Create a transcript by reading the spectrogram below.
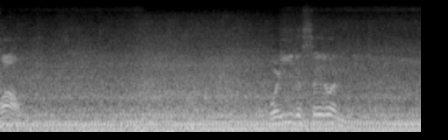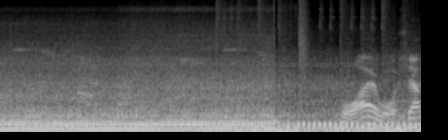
哇哦，唯一的 seven，我爱我乡。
